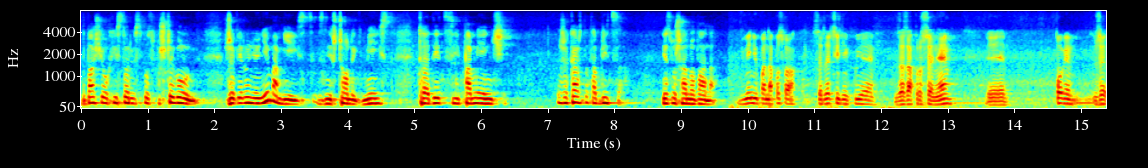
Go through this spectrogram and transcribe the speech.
dba się o historię w sposób szczególny, że w Wieluniu nie ma miejsc zniszczonych, miejsc tradycji, pamięci, że każda tablica jest uszanowana. W imieniu pana posła serdecznie dziękuję za zaproszenie. E, Powiem, że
